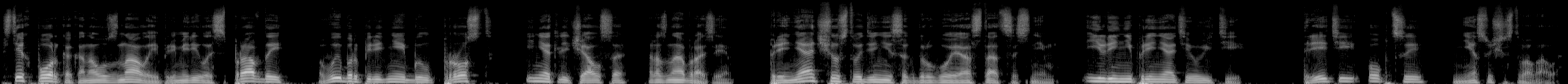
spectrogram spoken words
С тех пор, как она узнала и примирилась с правдой, выбор перед ней был прост и не отличался разнообразием. Принять чувство Дениса к другой и остаться с ним, или не принять и уйти. Третьей опции не существовало.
